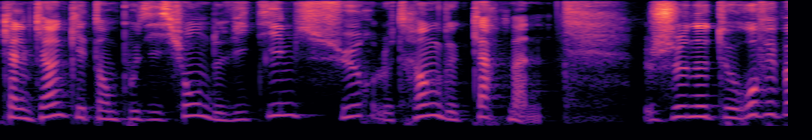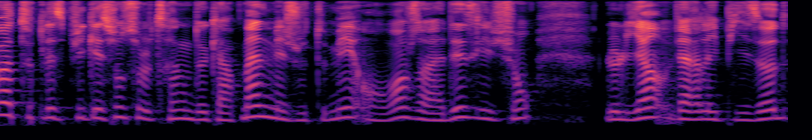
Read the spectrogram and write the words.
quelqu'un qui est en position de victime sur le triangle de Cartman. Je ne te refais pas toute l'explication sur le triangle de Cartman, mais je te mets en revanche dans la description le lien vers l'épisode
